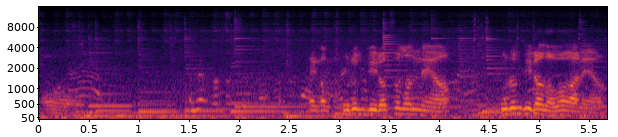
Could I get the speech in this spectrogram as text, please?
어. 해가 구름 뒤로 숨었네요. 구름 뒤로 넘어가네요.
